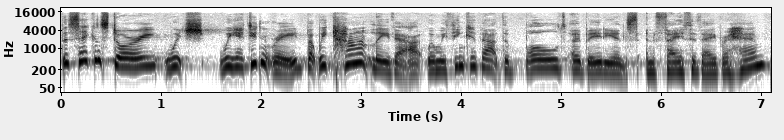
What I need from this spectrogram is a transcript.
The second story, which we didn't read, but we can't leave out when we think about the bold obedience and faith of Abraham,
